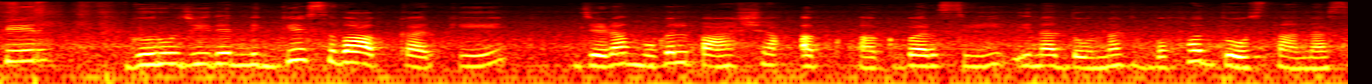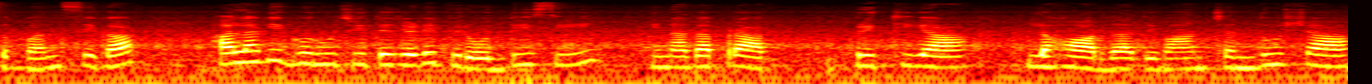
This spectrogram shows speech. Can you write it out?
ਫਿਰ ਗੁਰੂ ਜੀ ਦੇ ਨਿੱਘੇ ਸੁਭਾਅ ਕਰਕੇ ਜਿਹੜਾ ਮੁਗਲ ਬਾਦਸ਼ਾਹ ਅਕਬਰ ਸੀ ਇਹਨਾਂ ਦੋਨਾਂ 'ਚ ਬਹੁਤ ਦੋਸਤਾਨਾ ਸਬੰਧ ਸੀਗਾ ਹਾਲਾਂਕਿ ਗੁਰੂ ਜੀ ਦੇ ਜਿਹੜੇ ਵਿਰੋਧੀ ਸੀ ਇਹਨਾਂ ਦਾ ਭਰਾ ਪ੍ਰਿਥਿਆ ਲਾਹੌਰ ਦਾ ਦੀਵਾਨ ਚੰਦੂ ਸ਼ਾ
